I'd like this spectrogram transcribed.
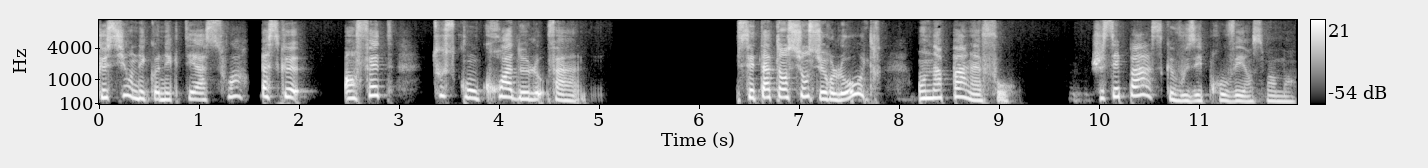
que si on est connecté à soi. Parce que, en fait, tout ce qu'on croit de l'autre, cette attention sur l'autre, on n'a pas l'info. Je ne sais pas ce que vous éprouvez en ce moment.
